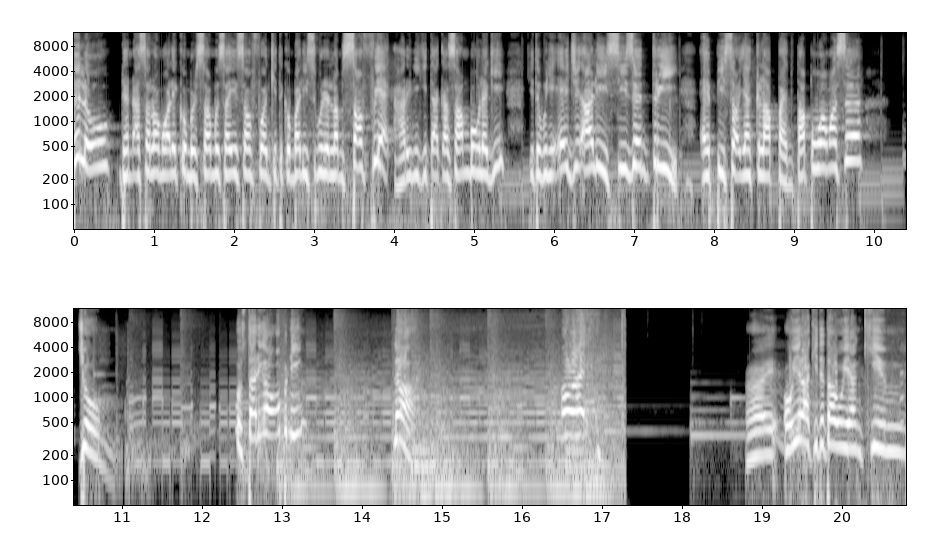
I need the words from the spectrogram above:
Hello dan Assalamualaikum bersama saya Safwan. Kita kembali semua dalam Saf React Hari ni kita akan sambung lagi. Kita punya Agent Ali Season 3 Episod yang ke-8 Tanpa buang masa Jom. Oh start dengan opening. Lah. Alright. Alright. Oh yelah kita tahu yang Kim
